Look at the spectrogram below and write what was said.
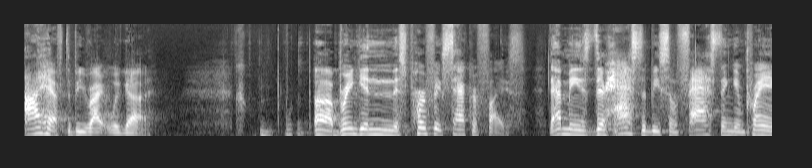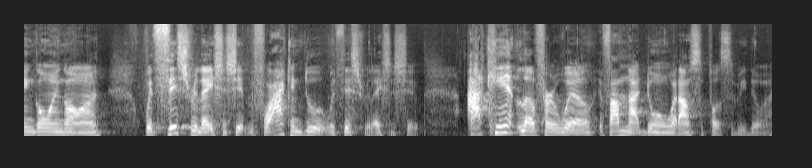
I have to be right with God uh, bring in this perfect sacrifice. That means there has to be some fasting and praying going on with this relationship before I can do it with this relationship. I can't love her well if I'm not doing what I'm supposed to be doing.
